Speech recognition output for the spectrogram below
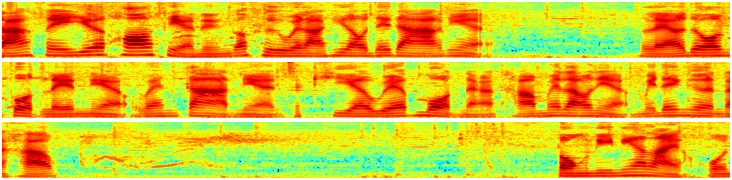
ดาร์คเซเยอร์ข้อเสียหนึ่งก็คือเวลาที่เราได้ดาร์กเนี่ยแล้วโดนกดเลนเนี่ยแวนการ์ดเนี่ยจะเคลียร์เว็บหมดนะทำให้เราเนี่ยไม่ได้เงินนะครับ ตรงนี้เนี่ยหลายคน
